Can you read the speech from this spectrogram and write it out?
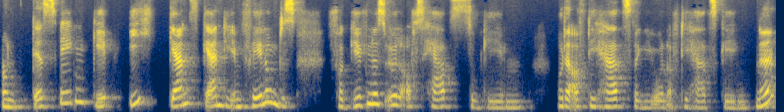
Und deswegen gebe ich ganz gern die Empfehlung, das Vergiftnisöl aufs Herz zu geben oder auf die Herzregion, auf die Herzgegend. Ne?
